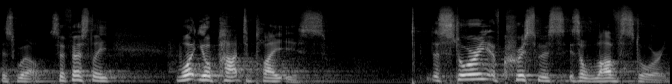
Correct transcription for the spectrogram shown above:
as well. So, firstly, what your part to play is. The story of Christmas is a love story.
